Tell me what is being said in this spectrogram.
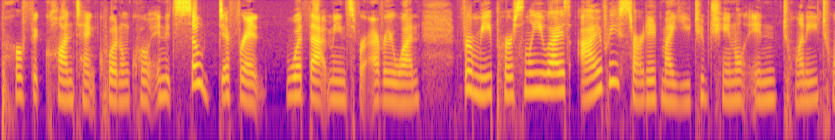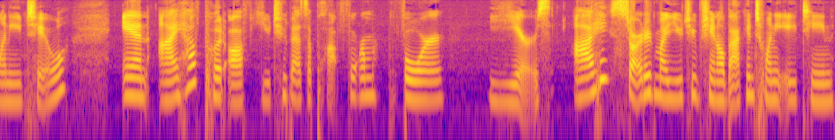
perfect content quote unquote and it's so different what that means for everyone for me personally you guys i restarted my youtube channel in 2022 and i have put off youtube as a platform for years i started my youtube channel back in 2018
